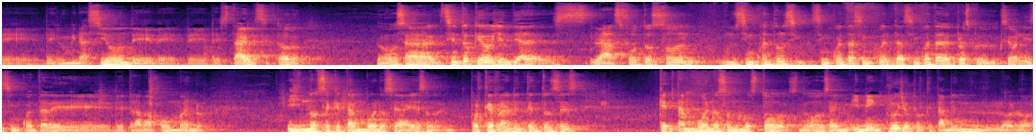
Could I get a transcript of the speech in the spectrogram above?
de- de iluminación, de, de, de, styles y todo. ¿no? O sea, siento que hoy en día las fotos son un 50, un cin- 50, 50, 50 de postproducción y 50 de, de trabajo humano. Y no sé qué tan bueno sea eso, porque realmente entonces, ¿qué tan buenos somos todos? ¿no? O sea, y me incluyo porque también lo, lo,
